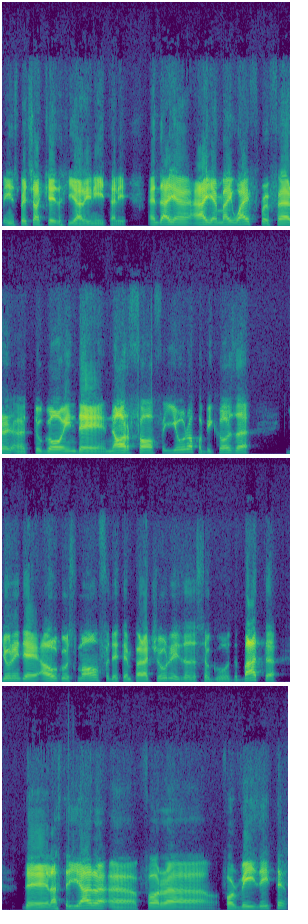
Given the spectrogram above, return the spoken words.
in special case here in Italy and I, I and my wife prefer to go in the north of Europe because during the August month the temperature is uh, so good. But uh, the last year uh, for for visit,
